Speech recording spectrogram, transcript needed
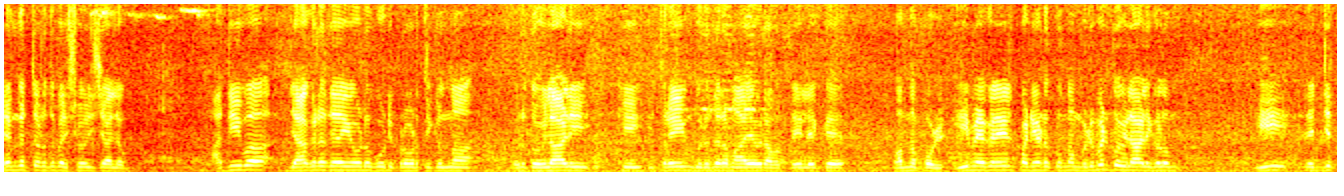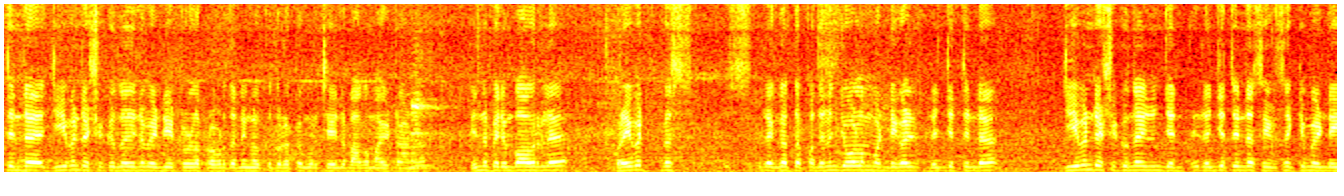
രംഗത്തെടുത്ത് പരിശോധിച്ചാലും അതീവ ജാഗ്രതയോടുകൂടി പ്രവർത്തിക്കുന്ന ഒരു തൊഴിലാളിക്ക് ഇത്രയും ഗുരുതരമായ ഒരു അവസ്ഥയിലേക്ക് വന്നപ്പോൾ ഈ മേഖലയിൽ പണിയെടുക്കുന്ന മുഴുവൻ തൊഴിലാളികളും ഈ രഞ്ജിത്തിന്റെ ജീവൻ രക്ഷിക്കുന്നതിന് വേണ്ടിയിട്ടുള്ള പ്രവർത്തനങ്ങൾക്ക് തുടക്കം കുറിച്ചതിന്റെ ഭാഗമായിട്ടാണ് ഇന്ന് പെരുമ്പാവൂരിൽ പ്രൈവറ്റ് ബസ് രംഗത്ത് പതിനഞ്ചോളം വണ്ടികൾ രഞ്ജിത്തിന്റെ ജീവൻ രക്ഷിക്കുന്നതിനും രഞ്ജിത്തിന്റെ ചികിത്സയ്ക്കും വേണ്ടി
